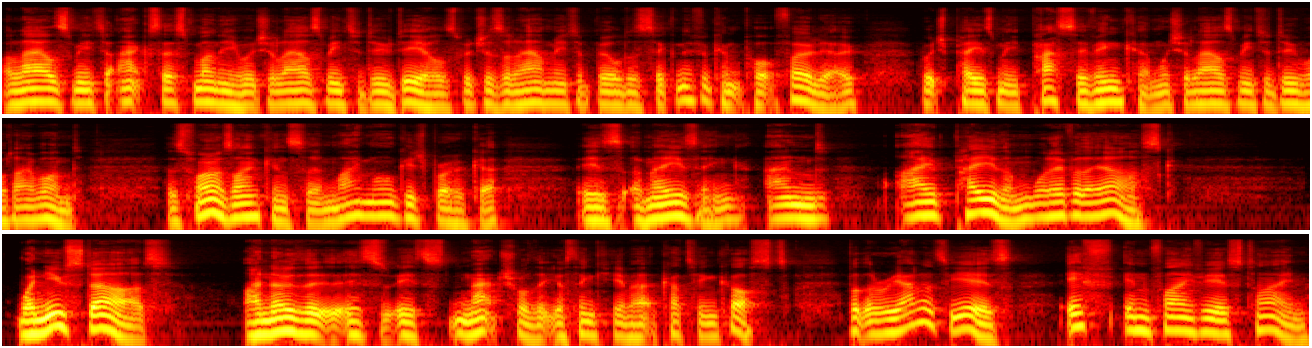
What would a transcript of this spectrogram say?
allows me to access money, which allows me to do deals, which has allowed me to build a significant portfolio which pays me passive income, which allows me to do what I want. As far as I'm concerned, my mortgage broker is amazing and I pay them whatever they ask. when you start, I know that it's, it's natural that you're thinking about cutting costs, but the reality is, if in five years' time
